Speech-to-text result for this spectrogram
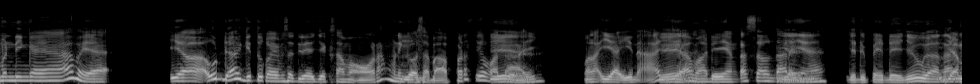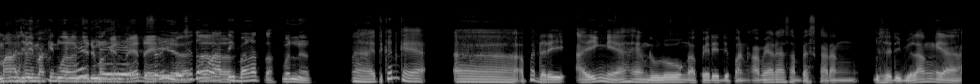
mending kayak apa ya, ya udah gitu kayak misalnya diejek sama orang mending gak Mmm. usah baper sih kata Iya. aing. Malah iyain aja, Iya. malah dia yang kesel Iya, entarnya. jadi pede juga kan. Iya malah jadi makin malah pede. jadi makin pede. Serius iya. itu Heeh. ngelatih banget loh. Bener. Nah itu kan kayak, eee, apa dari aing ya yang dulu nggak pede depan kamera sampai sekarang bisa dibilang ya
